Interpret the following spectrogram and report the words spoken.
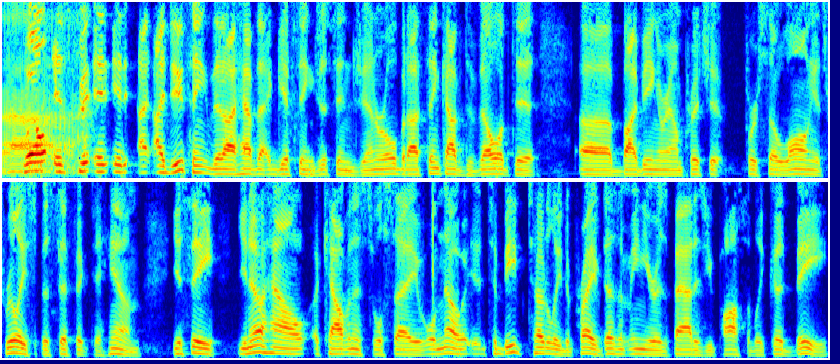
Ah. Well, it's it, it I, I do think that I have that gifting just in general, but I think I've developed it uh, by being around Pritchett for so long. It's really specific to him. You see, you know how a Calvinist will say, "Well, no, it, to be totally depraved doesn't mean you're as bad as you possibly could be.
